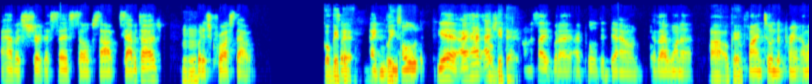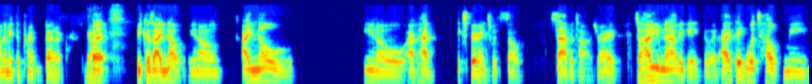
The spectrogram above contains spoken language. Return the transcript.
I have a shirt that says self sabotage, mm-hmm. but it's crossed out. Go get so, that, like, please. Oh, yeah, I had actually get that. on the site, but I, I pulled it down because I want to ah okay fine tune the print. I want to make the print better. Got but it because I know, you know, I know, you know, I've had experience with self sabotage, right? So mm-hmm. how do you navigate through it? I think what's helped me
